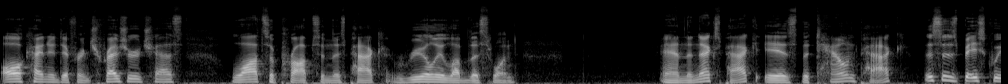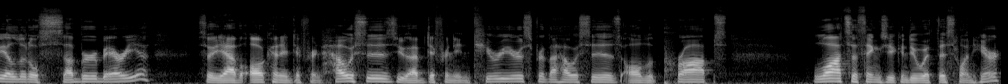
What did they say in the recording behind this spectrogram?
all kind of different treasure chests. Lots of props in this pack. Really love this one. And the next pack is the Town Pack. This is basically a little suburb area. So you have all kind of different houses, you have different interiors for the houses, all the props, Lots of things you can do with this one here.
